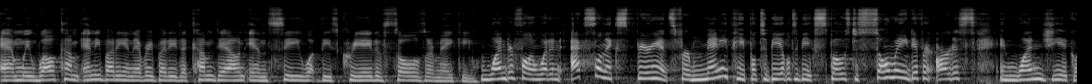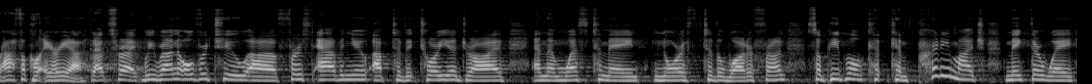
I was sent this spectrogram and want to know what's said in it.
and we welcome anybody and everybody to come down and see what these creative souls are making. Wonderful, and what an excellent experience for many people to be able to be exposed to so many different artists in one geographical area. That's right. We run over to uh, First Avenue up to Victoria Drive and then west to Main, north to the waterfront. So people can pretty much make their way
